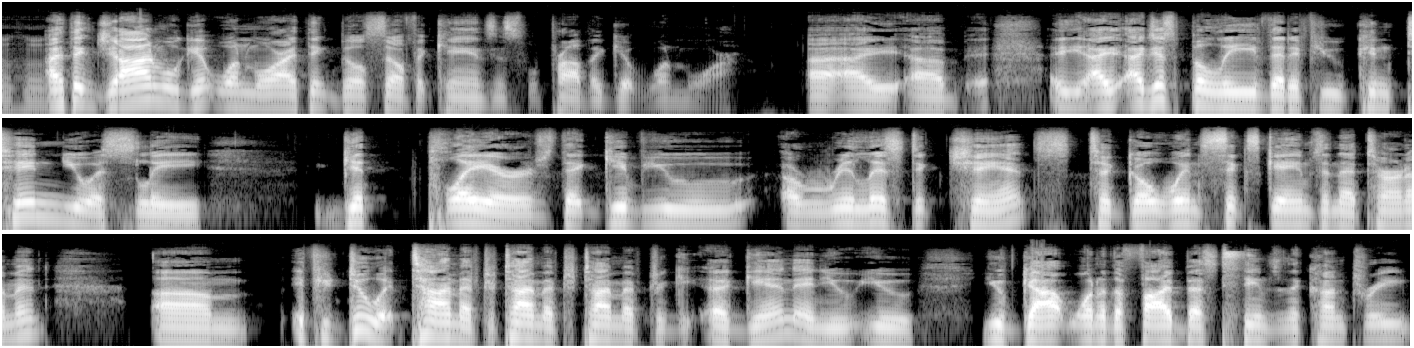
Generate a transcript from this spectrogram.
Mm-hmm. I think John will get one more. I think Bill Self at Kansas will probably get one more. Uh, I, uh, I I just believe that if you continuously get players that give you a realistic chance to go win six games in that tournament, um, if you do it time after time after time after again, and you you you've got one of the five best teams in the country,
